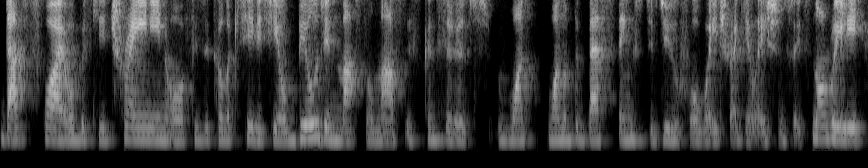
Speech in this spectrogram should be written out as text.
that's why obviously training or physical activity or building muscle mass is considered one, one of the best things to do for weight regulation. So it's not really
